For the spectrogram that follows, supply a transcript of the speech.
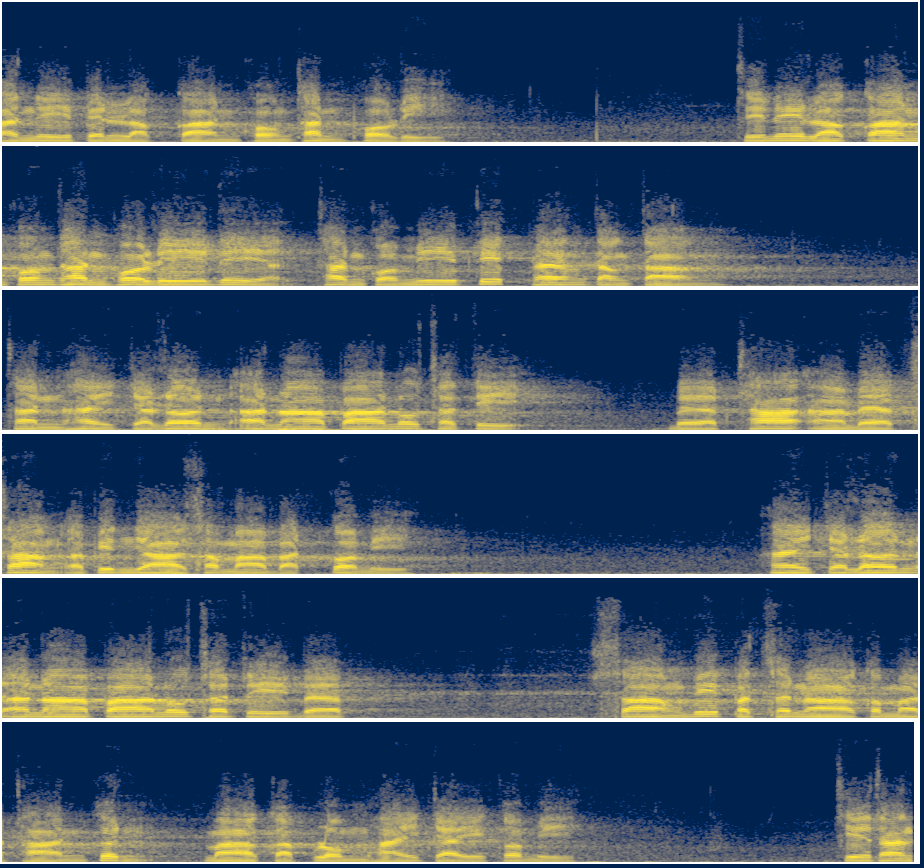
อันนี้เป็นหลักการของท่านพ่อรี ทีนี้หลักการของท่านพ่อรีนี่ท่านก็มีพลิกแพลงต่างๆ ท่านให้เจริญอนาปานุสติ แบบชาแบบสร้างอภิญญาสมาบัติก็มี ให้เจริญอนาปานุสติแบบ สร้างวิปัสสนากรรมฐานขึ้นมากับลมหายใจก็มี ที่ท่าน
